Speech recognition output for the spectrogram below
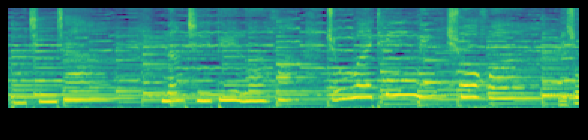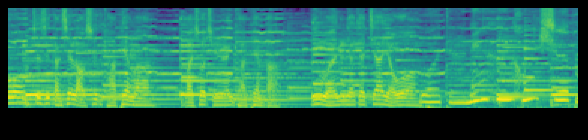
不请假，拿起笔乱画，就爱听你说话。你说这是感谢老师的卡片吗？买错情人卡片吧，英文要加加油哦。我的脸很红是吧？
